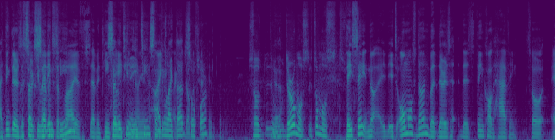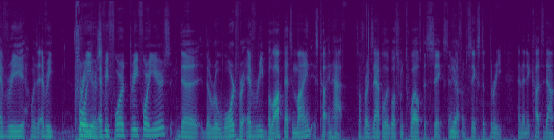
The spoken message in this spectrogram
I think there's It's a like circulating 17? supply of 17, 17, to 18, million. 18, something c- like I that so far? it, So Yeah. they're almost. It's almost. They say no, it, it's almost done, but there's this thing called halving. So every was it every Four three- years. every four, three, four years, the the reward for every block that's mined is cut in half. So for example, it goes from twelve to six, and Yeah. then from six to three, and then it cuts down.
